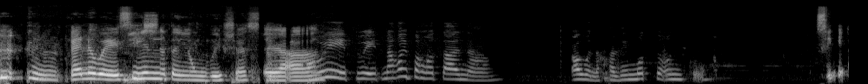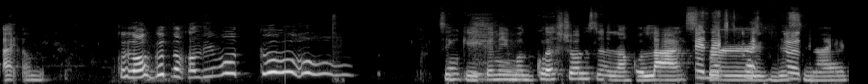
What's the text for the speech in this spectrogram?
Anyway, seal na to yung wishes, Sarah. wait, wait. Nakoy pangutana. Aw, nakalimot noon ko. Sige, I, um, Kalagot, nakalimot ko. Sige, Okay, go. mag-questions na lang ko last Okay, for this night.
